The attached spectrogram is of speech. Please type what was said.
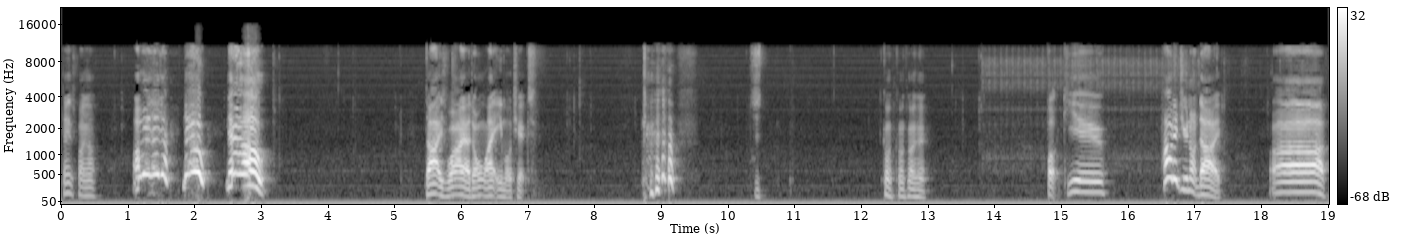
Things going on. Oh, no, no, no! No! That is why I don't like emo chicks. Just come on, come on, come on here. Fuck you. How did you not die? Ah.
